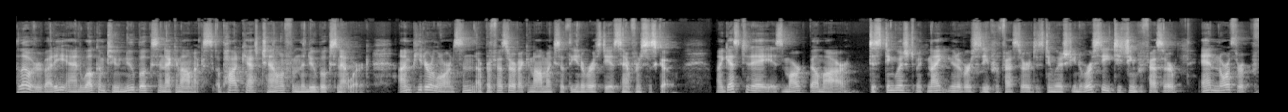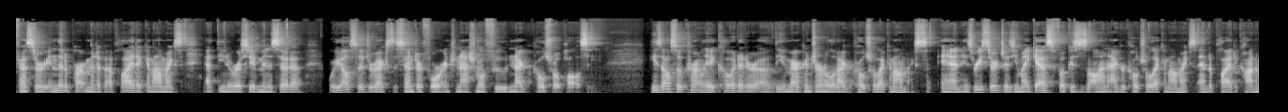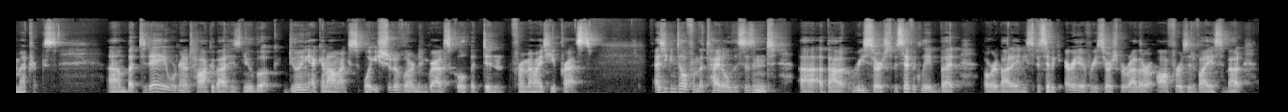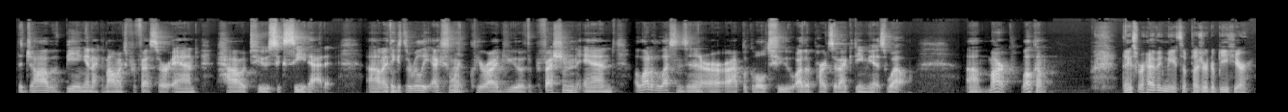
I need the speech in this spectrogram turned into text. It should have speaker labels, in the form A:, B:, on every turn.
A: Hello, everybody, and welcome to New Books in Economics, a podcast channel from the New Books Network. I'm Peter Lorentzen, a professor of economics at the University of San Francisco. My guest today is Marc Bellemare, Distinguished McKnight University Professor, Distinguished University Teaching Professor, and Northrop Professor in the Department of Applied Economics at the University of Minnesota, where he also directs the Center for International Food and Agricultural Policy. He is also currently a co editor of the American Journal of Agricultural Economics, and his research, as you might guess, focuses on agricultural economics and applied econometrics. Um, but today we're going to talk about his new book, Doing Economics What You Should Have Learned in Grad School But Didn't, from MIT Press. As you can tell from the title, this isn't uh, about research specifically, but or about any specific area of research, but rather offers advice about the job of being an economics professor and how to succeed at it. Um, I think it's a really excellent, clear eyed view of the profession, and a lot of the lessons in it are, are applicable to other parts of academia as well. Um, Marc, welcome.
B: Thanks for having me. It's a pleasure to be here.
